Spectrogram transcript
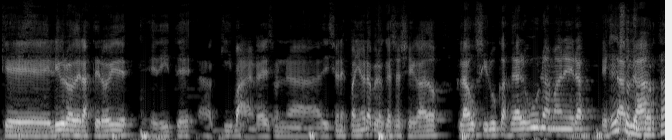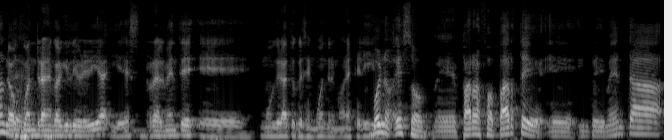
que el libro del asteroide edite aquí, bueno, es una edición española, pero que haya llegado Klaus y Lucas de alguna manera está Eso es lo acá, importante. lo encuentran en cualquier librería y es realmente eh, muy grato que se encuentren con este libro. Bueno, eso, eh, párrafo aparte, eh, impedimenta,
